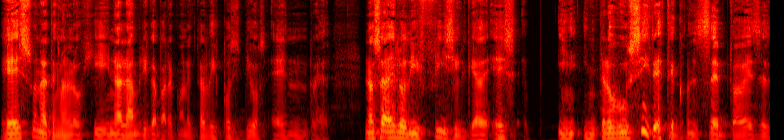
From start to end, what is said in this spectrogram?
es una tecnología inalámbrica para conectar dispositivos en red. No sabes lo difícil que es introducir este concepto a veces,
